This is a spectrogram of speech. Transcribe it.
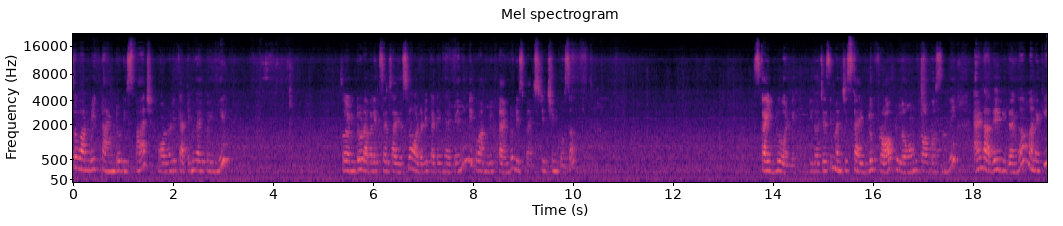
So one week time to dispatch. Already cutting అయిపోయింది. So M to double XL సైజెస్లో ఆల్రెడీ కటింగ్ అయిపోయింది. మీకు one week time to dispatch stitching కోసం. స్కై బ్లూ అండి. ఇది వచ్చేసి మంచి sky blue frock long frock వస్తుంది. అండ్ అదే విధంగా మనకి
